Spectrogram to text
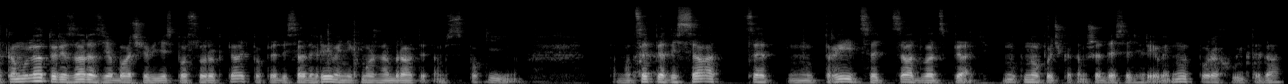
Акумулятори зараз я бачив, є по 45, по 50 гривень, їх можна брати там спокійно. Там, оце 50, це ну, 30, це 25. Ну, кнопочка там ще 10 гривень. Ну, порахуйте, да?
